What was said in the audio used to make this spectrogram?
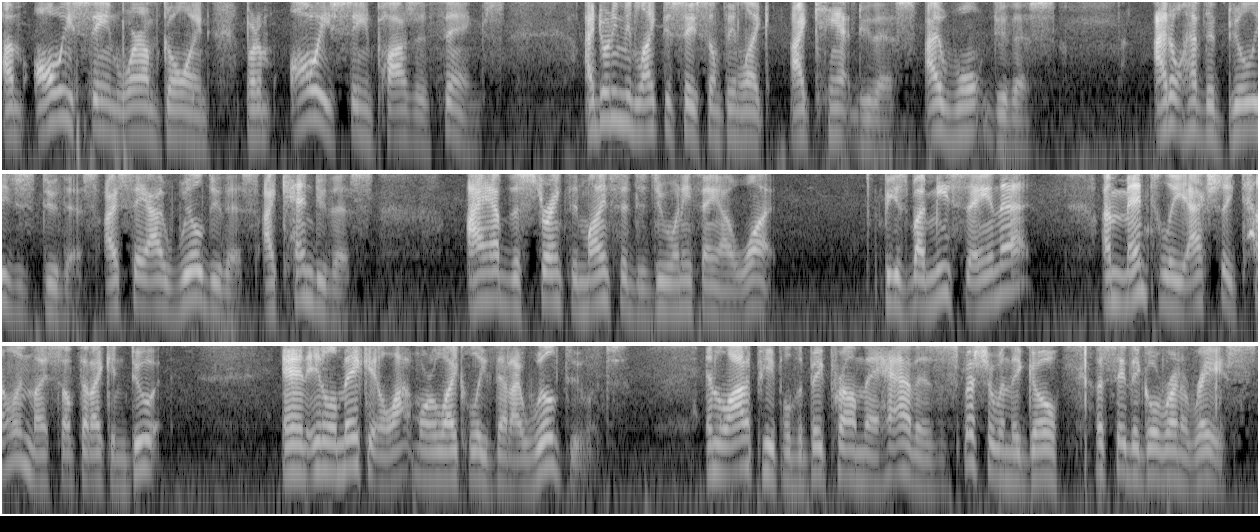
I'm always saying where I'm going, but I'm always saying positive things. I don't even like to say something like, I can't do this, I won't do this, I don't have the ability to do this. I say, I will do this, I can do this. I have the strength and mindset to do anything I want. Because by me saying that, I'm mentally actually telling myself that I can do it and it'll make it a lot more likely that I will do it. And a lot of people, the big problem they have is, especially when they go, let's say they go run a race,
